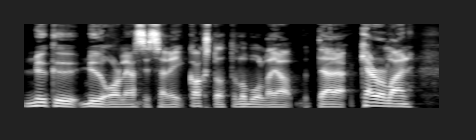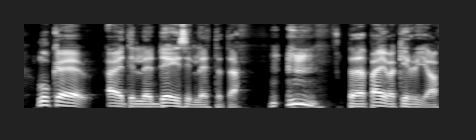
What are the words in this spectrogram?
nyky New Orleansissa, eli 2000-luvulla. Ja täällä Caroline lukee äitille Daisylle tätä, tätä päiväkirjaa.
